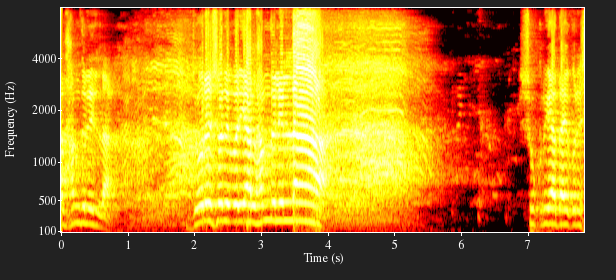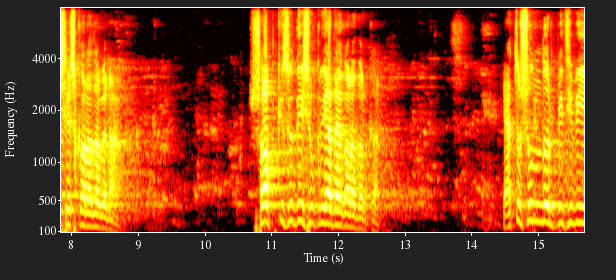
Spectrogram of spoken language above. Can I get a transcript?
আলহামদুলিল্লাহ। জোরে সোরে বলি, আলহামদুলিল্লাহ। শুক্রিয়া আদায় করে শেষ করা যাবে না। সব কিছু দিয়ে শুক্রিয়া আদায় করা দরকার। এত সুন্দর পৃথিবী,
